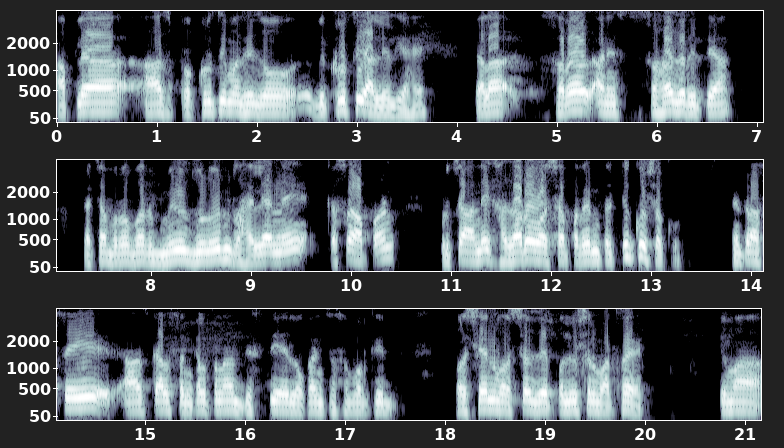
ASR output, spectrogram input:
आपल्या आज प्रकृतीमध्ये जो विकृती आलेली आहे त्याला सरळ आणि सहजरित्या त्याच्याबरोबर मिळजुळून राहिल्याने कसं आपण पुढच्या अनेक हजारो वर्षापर्यंत टिकू शकू. नाहीतर असे आजकाल संकल्पना दिसते लोकांच्या समोर की वर्षानुवर्ष जे पोल्युशन वाढतंय किंवा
